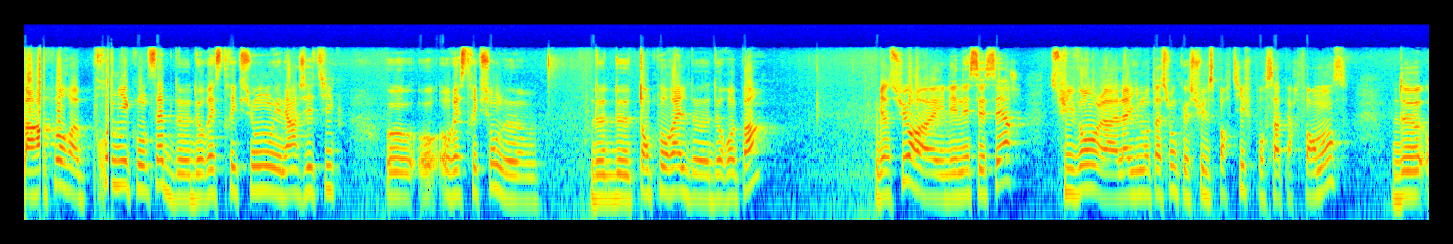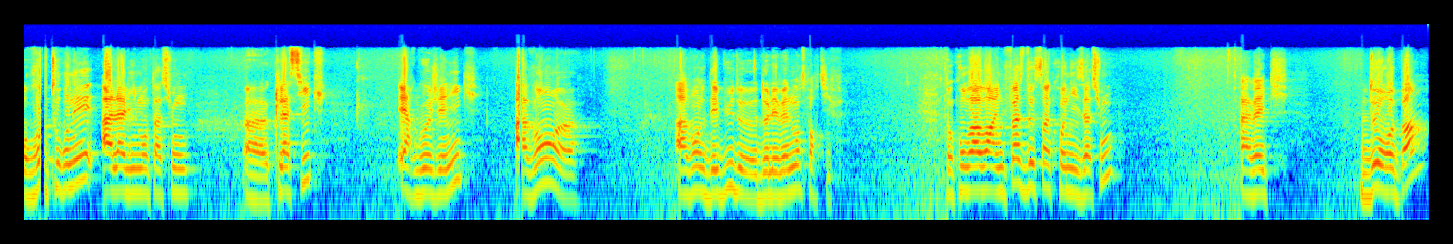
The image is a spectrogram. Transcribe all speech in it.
par rapport au premier concept de, restriction énergétique, aux, restrictions de, de, temporel de, repas, bien sûr, euh, il est nécessaire suivant l'alimentation que suit le sportif pour sa performance, de retourner à l'alimentation euh, classique, ergogénique, avant, euh, avant le début de, l'événement sportif. Donc on va avoir une phase de synchronisation avec deux repas.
